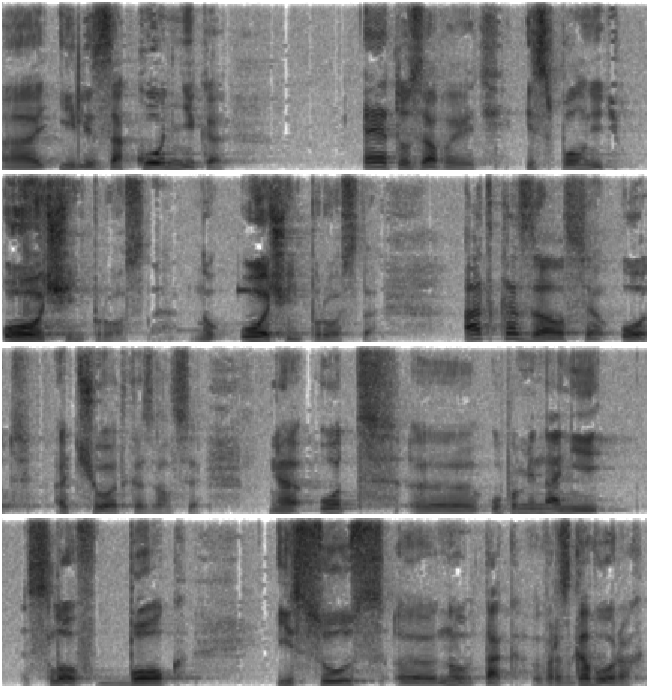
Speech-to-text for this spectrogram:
или законника, эту заповедь исполнить очень просто, ну очень просто. Отказался от, от чего отказался? От э, упоминаний слов «Бог», Иисус, э, ну так, в разговорах,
